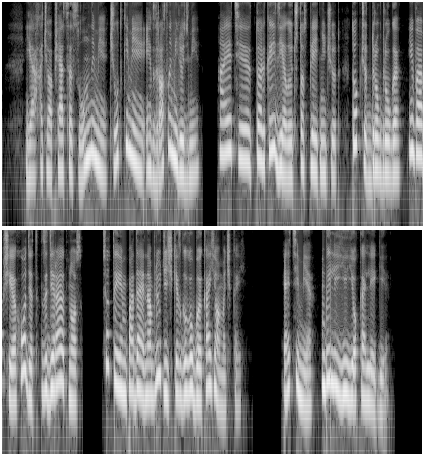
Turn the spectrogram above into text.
Я хочу общаться с умными, чуткими и взрослыми людьми. А эти только и делают, что сплетничают, топчут друг друга и вообще ходят, задирают нос, все ты им подай на блюдечке с голубой каемочкой». Этими были ее коллеги.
